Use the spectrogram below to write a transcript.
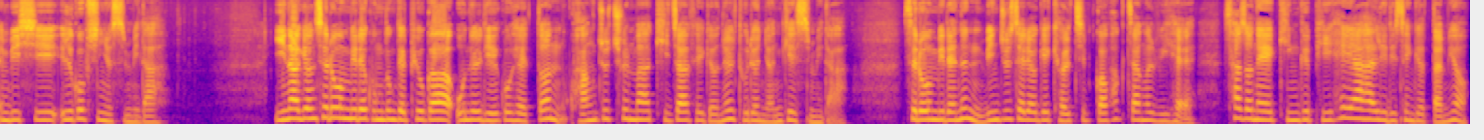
MBC 7시 뉴스입니다. 이낙연 새로운 미래 공동대표가 오늘 예고했던 광주 출마 기자회견을 돌연 연기했습니다. 새로운 미래는 민주 세력의 결집과 확장을 위해 사전에 긴급히 해야 할 일이 생겼다며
